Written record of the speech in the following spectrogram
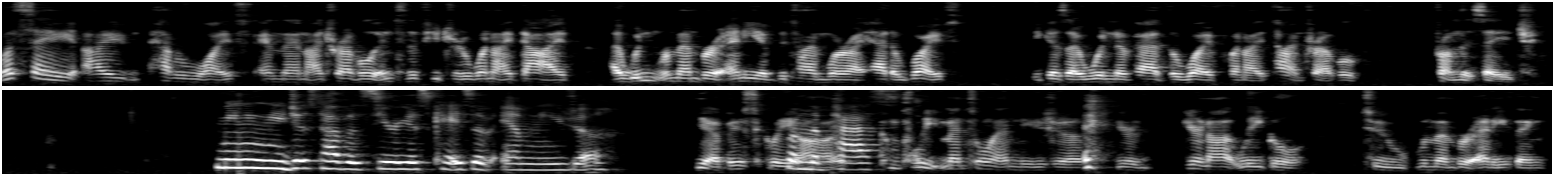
let's say I have a wife, and then I travel into the future. When I died, I wouldn't remember any of the time where I had a wife, because I wouldn't have had the wife when I time traveled from this age. meaning you just have a serious case of amnesia. Yeah, basically, From the uh, past. complete mental amnesia. you're you're not legal to remember anything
